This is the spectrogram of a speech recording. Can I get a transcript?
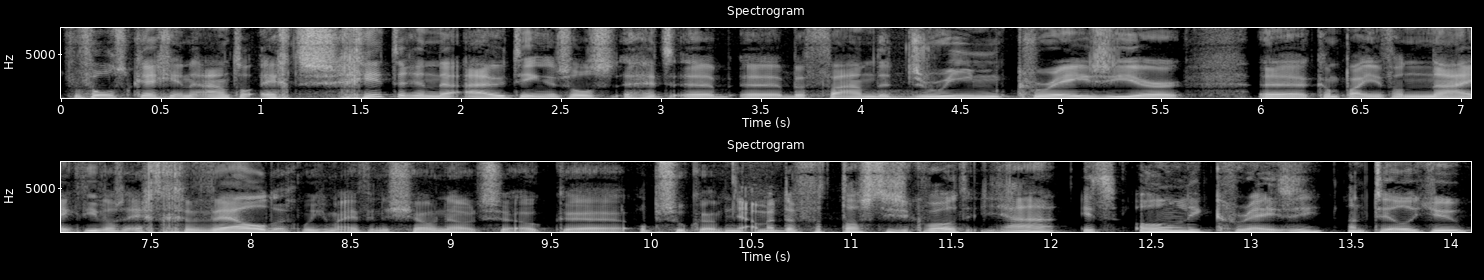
vervolgens kreeg je een aantal echt schitterende uitingen. Zoals het eh, eh, befaamde Dream Crazier eh, campagne van Nike. Die was echt geweldig. Moet je maar even in de show notes ook opzoeken. Ja, met de fantastische quote. Ja, it's only crazy until you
